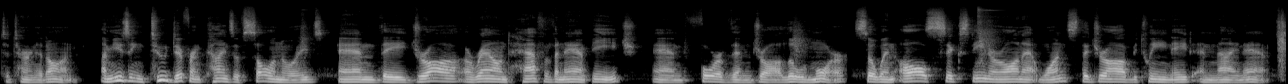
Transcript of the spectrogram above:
to turn it on. I'm using two different kinds of solenoids and they draw around half of an amp each and four of them draw a little more. So when all 16 are on at once, they draw between 8 and 9 amps.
